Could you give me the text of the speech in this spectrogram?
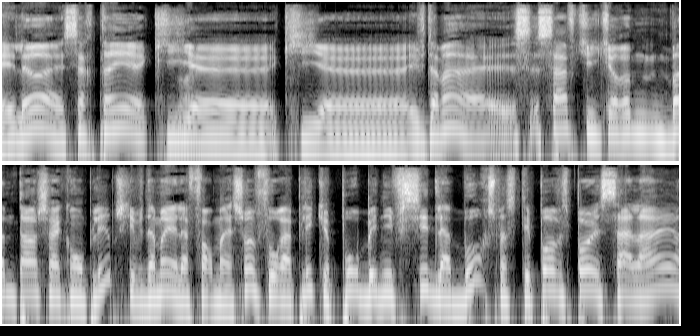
Et là, euh, certains euh, qui, euh, qui euh, évidemment, euh, savent qu'il y aura une bonne tâche à accomplir, parce qu'évidemment, il y a la formation. Il faut rappeler que pour bénéficier de la bourse, parce que c'est pas, c'est pas un salaire,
